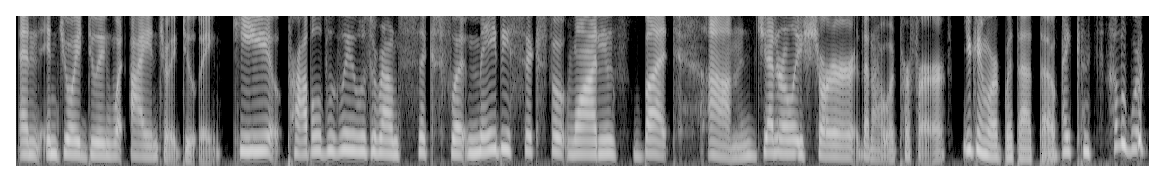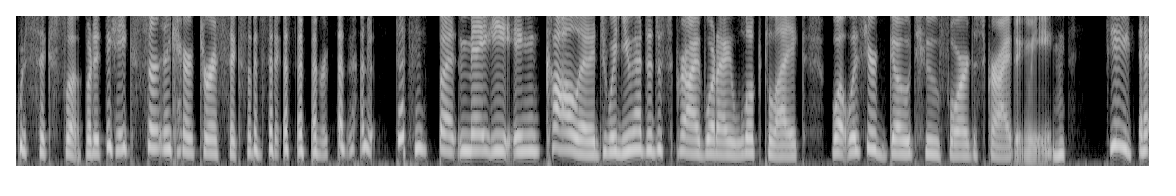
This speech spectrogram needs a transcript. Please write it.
and enjoyed doing what I enjoyed doing. He probably was around six foot, maybe six foot one, but um, generally shorter than I would prefer. You can work with that though. I can probably work with six foot, but it takes certain characteristics of six foot. but Maggie, in college, when you had to describe what I looked like, what was your go to for describing me? Eh,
